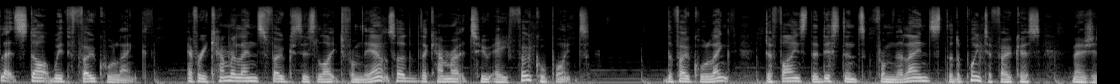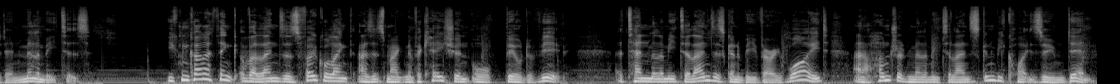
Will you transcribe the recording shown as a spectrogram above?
Let's start with focal length. Every camera lens focuses light from the outside of the camera to a focal point. The focal length defines the distance from the lens to the point of focus measured in millimeters. You can kind of think of a lens's focal length as its magnification or field of view. A 10mm lens is going to be very wide and a 100mm lens is going to be quite zoomed in.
